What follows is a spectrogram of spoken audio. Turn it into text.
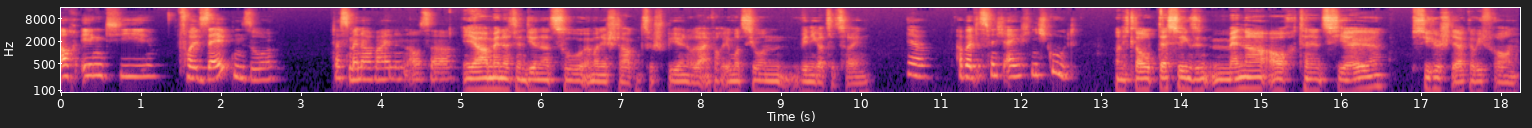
Auch irgendwie voll selten so, dass Männer weinen, außer Ja, Männer tendieren dazu, immer den Starken zu spielen oder einfach Emotionen weniger zu zeigen. Ja, aber das finde ich eigentlich nicht gut. Und ich glaube, deswegen sind Männer auch tendenziell psychisch stärker wie Frauen.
